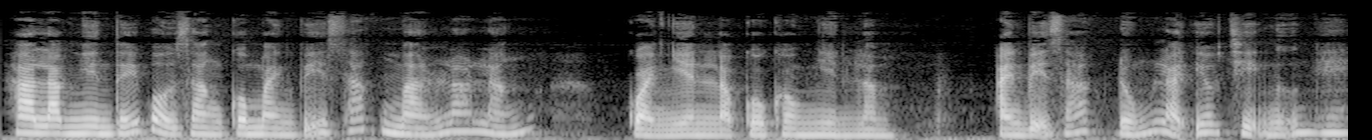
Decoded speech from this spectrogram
Hà Lạc nhìn thấy bộ dạng của Mạnh Vĩ Giác mà lo lắng. Quả nhiên là cô không nhìn lầm. Anh Vĩ Giác đúng là yêu chị ngữ nghe.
